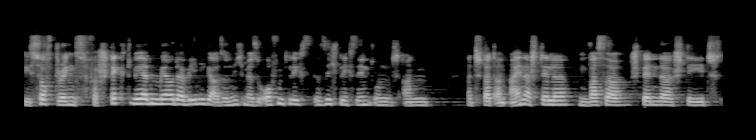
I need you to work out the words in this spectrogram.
die Softdrinks versteckt werden, mehr oder weniger, also nicht mehr so offensichtlich sind und an, anstatt an einer Stelle ein Wasserspender steht,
